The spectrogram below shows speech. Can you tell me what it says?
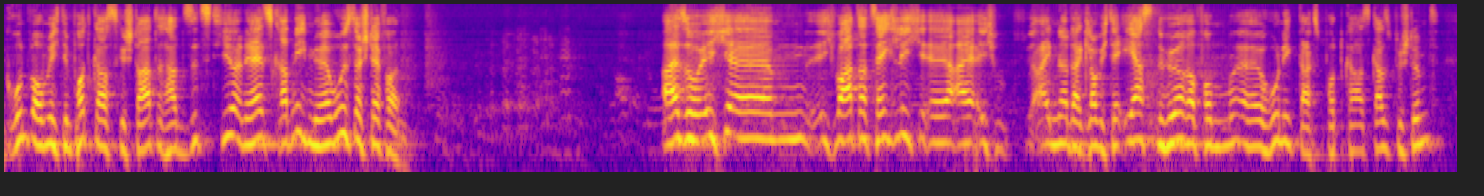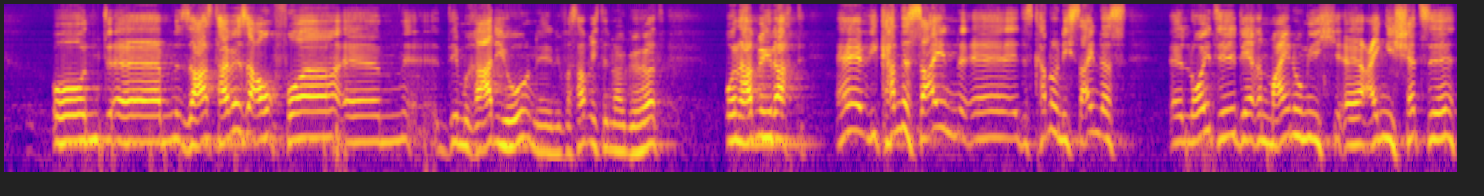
Grund, warum ich den Podcast gestartet habe, sitzt hier und er jetzt gerade nicht mehr. Wo ist der Stefan? Also ich, ähm, ich war tatsächlich äh, ich, einer der, glaube ich, der ersten Hörer vom äh, Honigdachs-Podcast, ganz bestimmt. Und ähm, saß teilweise auch vor ähm, dem Radio, nee, was habe ich denn da gehört? Und habe mir gedacht, hä, wie kann das sein? Äh, das kann doch nicht sein, dass äh, Leute, deren Meinung ich äh, eigentlich schätze,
